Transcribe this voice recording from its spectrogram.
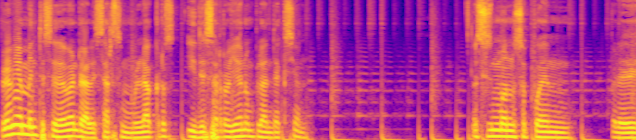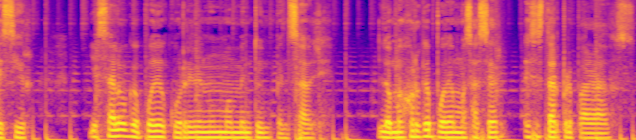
Previamente se deben realizar simulacros y desarrollar un plan de acción. Los sismos no se pueden predecir y es algo que puede ocurrir en un momento impensable. Lo mejor que podemos hacer es estar preparados.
